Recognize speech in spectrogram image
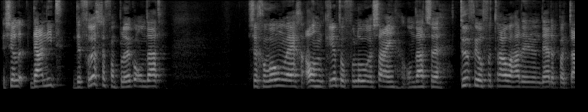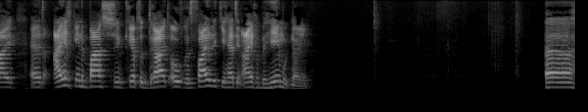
zullen daar niet de vruchten van plukken, omdat ze gewoonweg al hun crypto verloren zijn. Omdat ze te veel vertrouwen hadden in een derde partij. En het eigenlijk in de basis in crypto draait over het feit dat je het in eigen beheer moet nemen. Uh,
